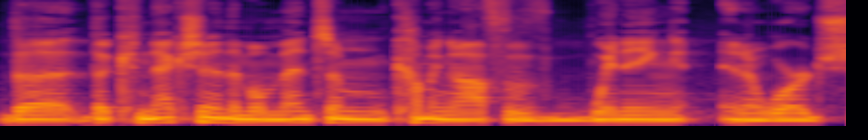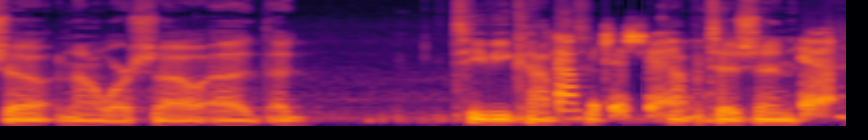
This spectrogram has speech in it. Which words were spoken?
the the connection and the momentum coming off of winning an award show, not award show, a, a TV competi- competition, competition yeah.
